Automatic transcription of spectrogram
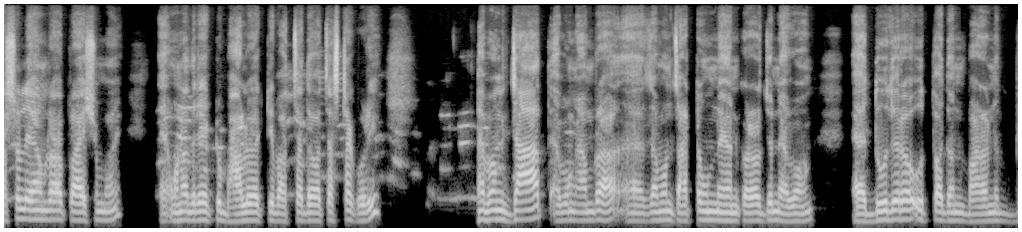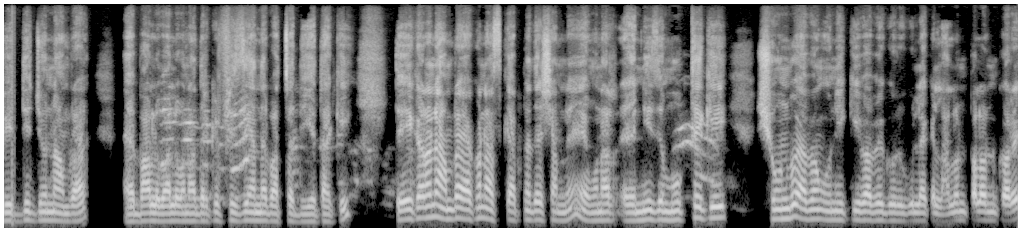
আসলে আমরা প্রায় সময় ওনাদের একটু ভালো একটি বাচ্চা দেওয়ার চেষ্টা করি। এবং জাত এবং আমরা যেমন জাতটা উন্নয়ন করার জন্য এবং দুধেরও উৎপাদন বাড়ানো বৃদ্ধির জন্য আমরা ভালো ভালো ওনাদেরকে ফ্রিজিয়ানের বাচ্চা দিয়ে থাকি। তো এই কারণে আমরা এখন আজকে আপনাদের সামনে ওনার নিজে মুখ থেকেই শুনব এবং উনি কীভাবে গরুগুলাকে লালন পালন করে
